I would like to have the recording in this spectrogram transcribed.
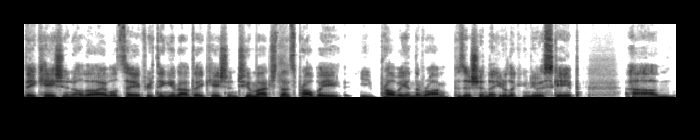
vacation? Although I will say if you're thinking about vacation too much, that's probably probably in the wrong position that you're looking to escape. Um,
